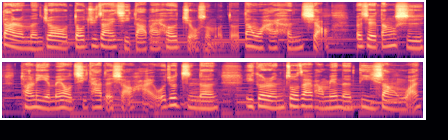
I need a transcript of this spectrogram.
大人们就都聚在一起打牌、喝酒什么的。但我还很小，而且当时团里也没有其他的小孩，我就只能一个人坐在旁边的地上玩。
